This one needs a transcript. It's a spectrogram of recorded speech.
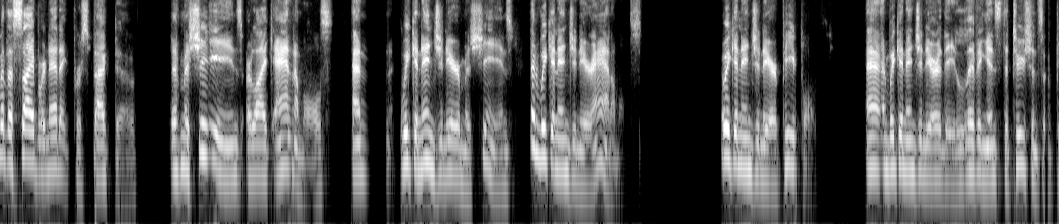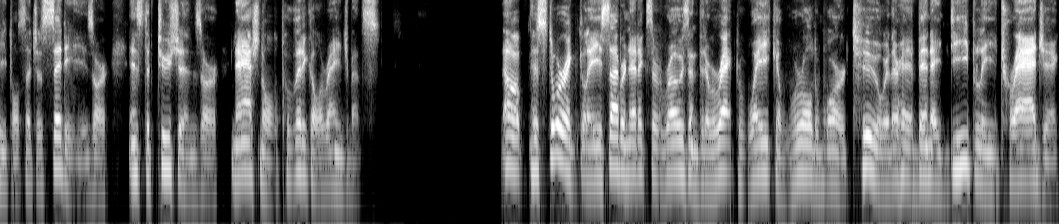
with a cybernetic perspective, if machines are like animals and we can engineer machines, then we can engineer animals. We can engineer people. And we can engineer the living institutions of people, such as cities or institutions or national political arrangements. Now, historically, cybernetics arose in the direct wake of World War II, where there had been a deeply tragic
